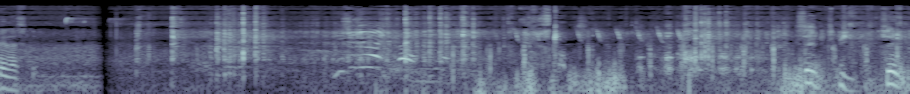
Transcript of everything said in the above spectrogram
Okay, that's good. Same speed, same.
